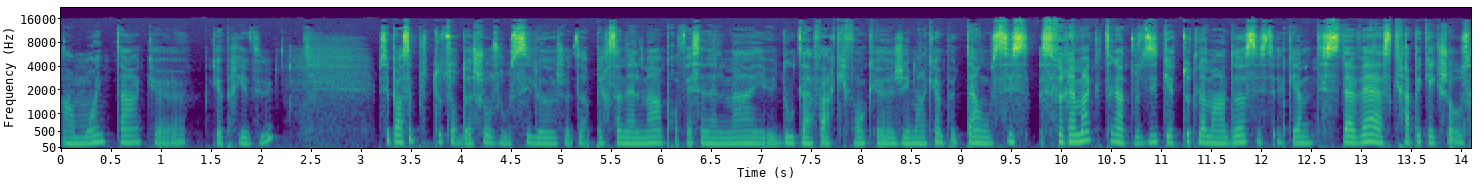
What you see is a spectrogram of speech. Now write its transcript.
en, moins de temps que prévu. C'est passé pour toutes sortes de choses aussi, là, je veux dire, personnellement, professionnellement, il y a eu d'autres affaires qui font que j'ai manqué un peu de temps aussi. C'est vraiment, tu quand tu dis que tout le mandat, c'est si tu avais à scraper quelque chose,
